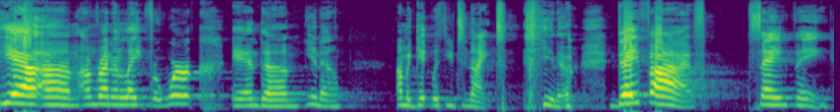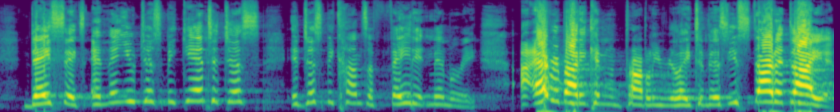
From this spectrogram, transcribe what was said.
yeah, um, I'm running late for work, and, um, you know, I'm to get with you tonight. you know, day five, same thing. Day six, and then you just begin to just, it just becomes a faded memory. Everybody can probably relate to this. You start a diet.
